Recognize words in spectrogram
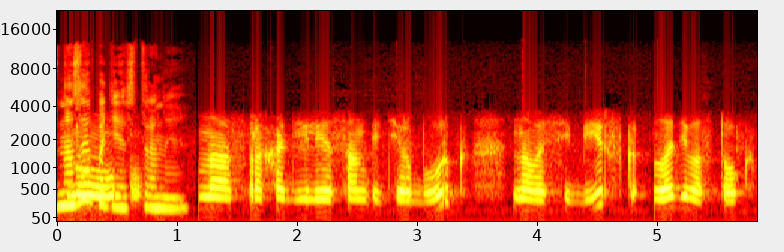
На ну, западе страны? У нас проходили Санкт-Петербург, Новосибирск, Владивосток.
